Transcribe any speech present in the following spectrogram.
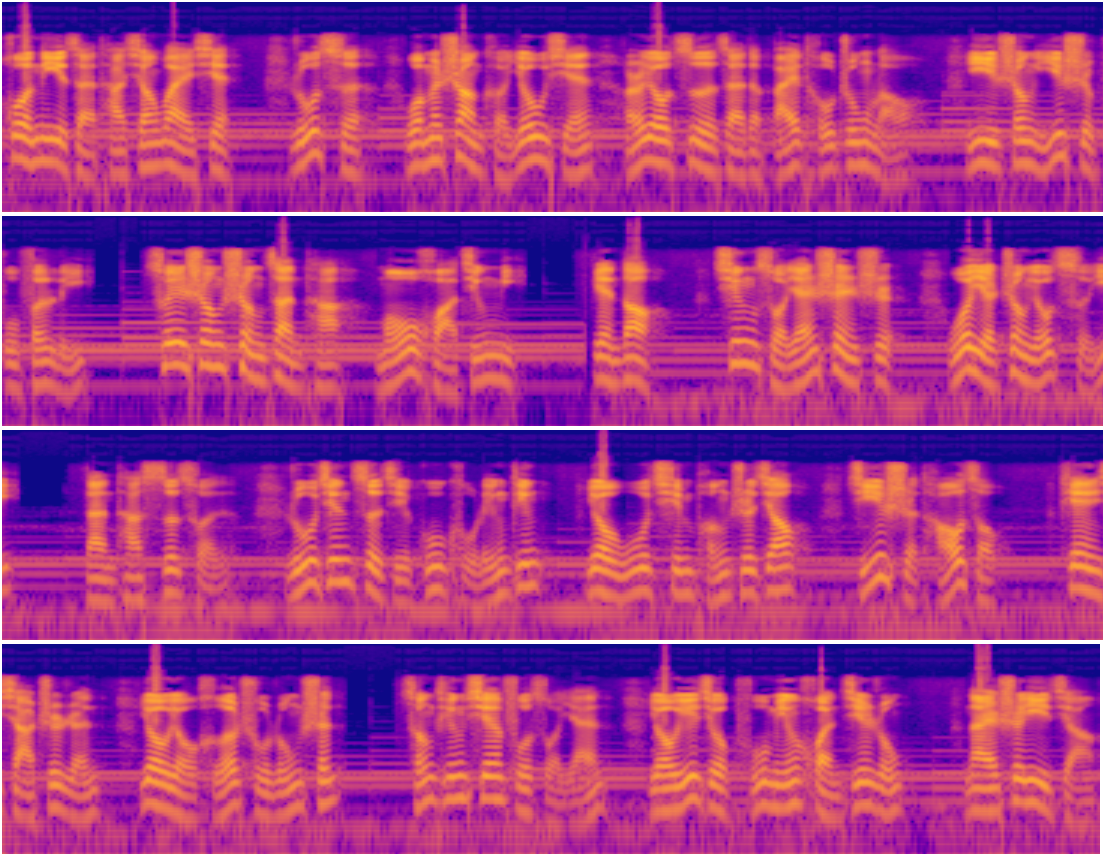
或匿在他乡外县。如此，我们尚可悠闲而又自在的白头终老，一生一世不分离。崔生盛赞他谋划精密，便道：“卿所言甚是，我也正有此意。”但他思忖，如今自己孤苦伶仃，又无亲朋之交，即使逃走，天下之人。又有何处容身？曾听先父所言，有一旧仆名唤金荣，乃是一讲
